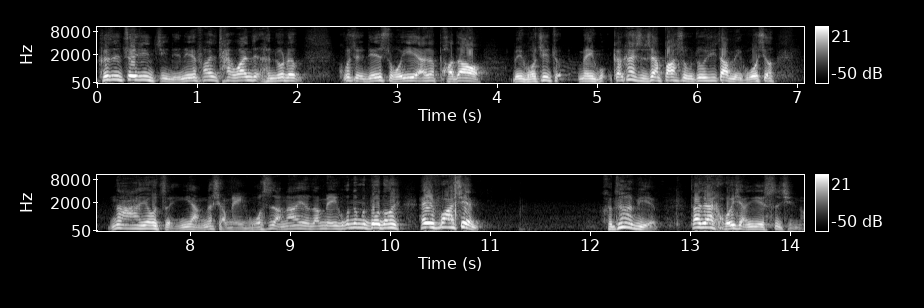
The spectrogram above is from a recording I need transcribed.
可是最近几年你会发现台湾很多的或者连锁业啊，都跑到美国去，美国刚开始像八十五度去到美国去，那又怎样？那小美国市场那有美国那么多东西，哎，发现很特别。大家回想一件事情哦，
